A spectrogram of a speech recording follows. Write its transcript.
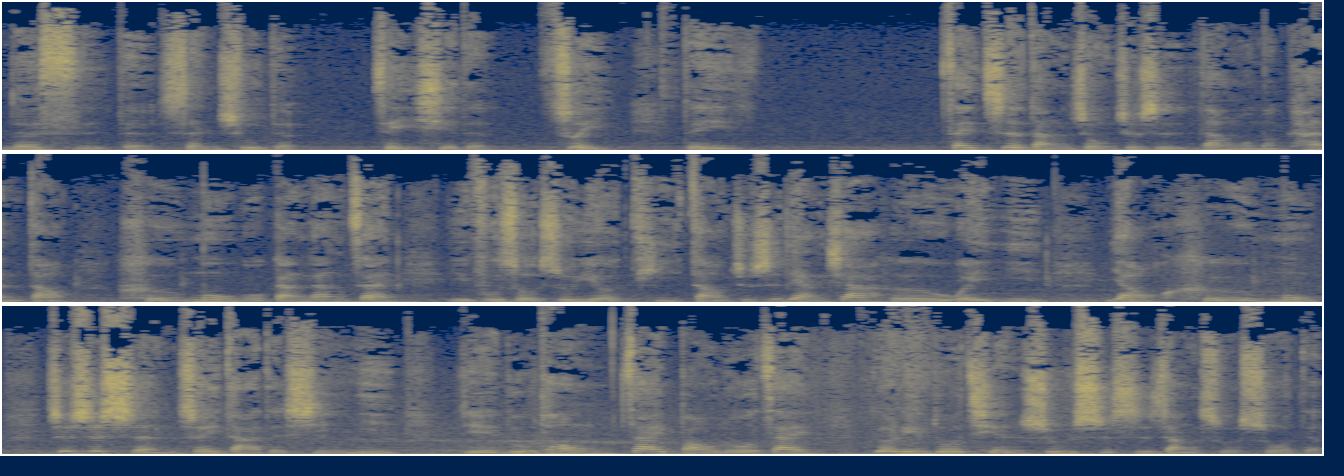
勒死的牲畜的这一些的罪，对，在这当中就是让我们看到。和睦，我刚刚在以弗所书也有提到，就是两下合为一，要和睦，这是神最大的心意，也如同在保罗在哥林多前书十四章所说的，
